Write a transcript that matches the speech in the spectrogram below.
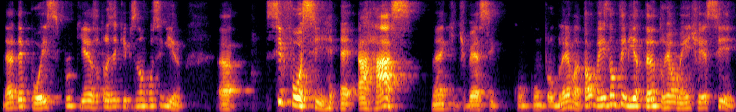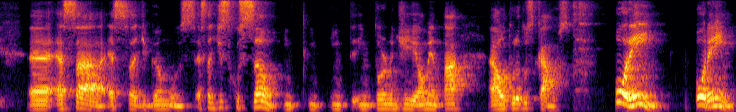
né, depois porque as outras equipes não conseguiram. Uh, se fosse é, a Haas né, que tivesse com, com problema, talvez não teria tanto realmente esse é, essa essa digamos essa discussão em, em, em, torno de aumentar a altura dos carros. Porém, porém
